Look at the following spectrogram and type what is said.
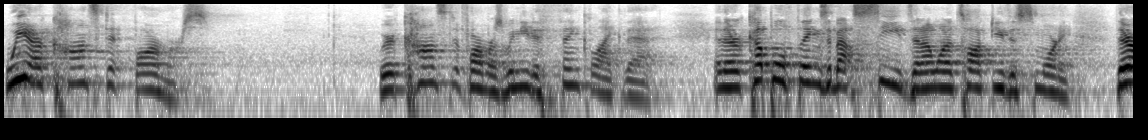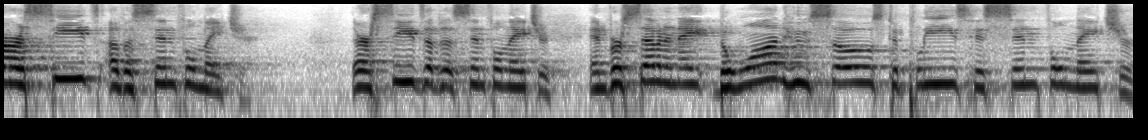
We are constant farmers. We're constant farmers. We need to think like that. And there are a couple of things about seeds that I want to talk to you this morning. There are seeds of a sinful nature. There are seeds of a sinful nature. In verse 7 and 8, the one who sows to please his sinful nature.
